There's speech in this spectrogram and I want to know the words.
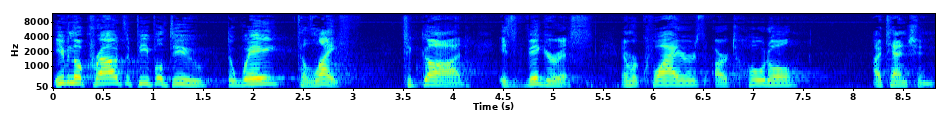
Even though crowds of people do, the way to life, to God, is vigorous and requires our total attention.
